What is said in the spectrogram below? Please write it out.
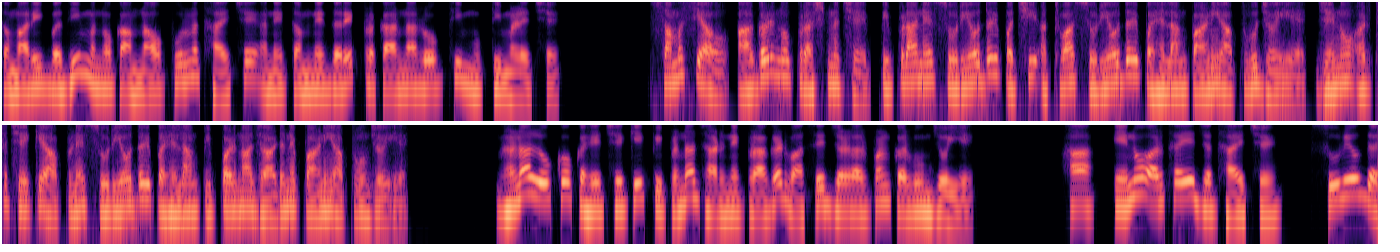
તમારી બધી મનોકામનાઓ પૂર્ણ થાય છે અને તમને દરેક પ્રકારના રોગથી મુક્તિ મળે છે. સમસ્યાઓ. આગળનો પ્રશ્ન છે પીપળાને સૂર્યોદય પછી અથવા સૂર્યોદય પહેલાં પાણી આપવું જોઈએ જેનો અર્થ છે કે આપણે સૂર્યોદય પહેલાં પીપળના ઝાડને પાણી આપવું જોઈએ. ઘણા લોકો કહે છે કે પીપળના ઝાડને પ્રાગળવાસે જળ અર્પણ કરવું જોઈએ. હા, એનો અર્થ એ જ થાય છે. સૂર્યોદય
